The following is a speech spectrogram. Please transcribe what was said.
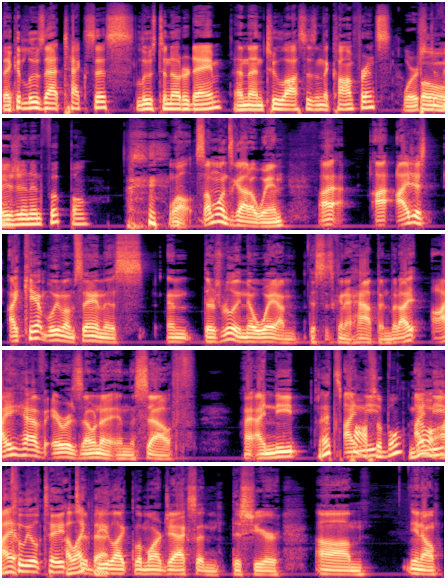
They could lose at Texas, lose to Notre Dame, and then two losses in the conference. Worst Boom. division in football. Well, someone's got to win. I, I, I just, I can't believe I'm saying this, and there's really no way I'm. This is going to happen. But I, I have Arizona in the South. I, I need. That's I need- possible. No, I need I- Khalil Tate like to be like Lamar Jackson this year. Um, you know,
